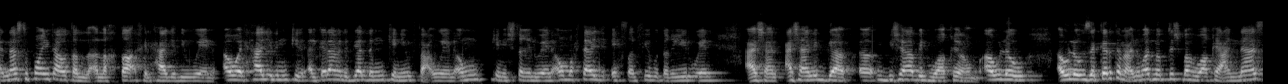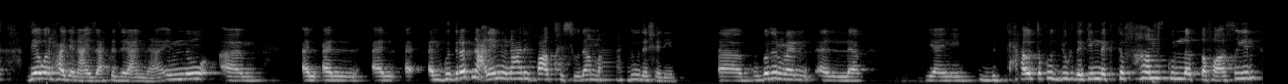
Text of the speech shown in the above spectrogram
الناس ت point out الأخطاء في الحاجة دي وين. أو الحاجة دي ممكن الكلام اللي اتقال ده ممكن ينفع وين. أو ممكن يشتغل وين. أو محتاج يحصل فيه تغيير وين. عشان عشان يبقى بيشابه واقعهم. أو لو أو لو ذكرت معلومات ما بتشبه واقع الناس دي أول حاجة أنا عايزة أعتذر عنها. إنه قدرتنا على إنه نعرف بعض في السودان محدودة شديد. وقدر ما يعني بتحاول تاخذ جهدك إنك تفهم كل التفاصيل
